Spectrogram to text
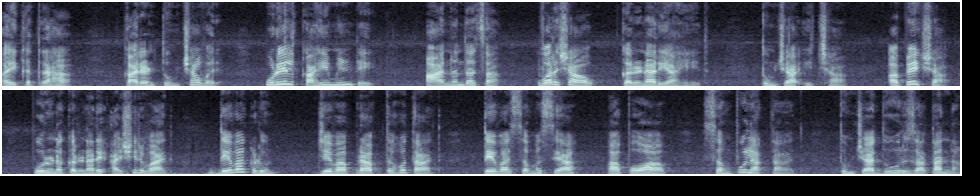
ऐकत राहा. कारण तुमच्यावर पुढील काही मिनिटे आनंदाचा वर्षाव करणारी आहेत. तुमच्या इच्छा अपेक्षा पूर्ण करणारे आशीर्वाद देवाकडून जेव्हा प्राप्त होतात तेव्हा समस्या आपोआप संपू लागतात. तुमच्या दूर जाताना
